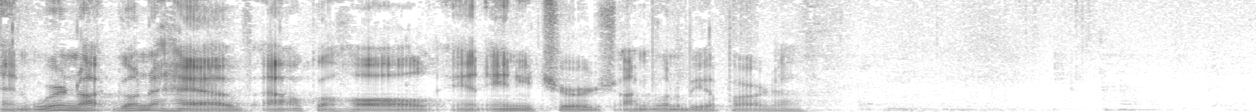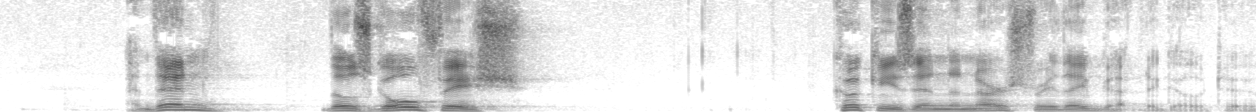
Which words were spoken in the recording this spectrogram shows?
And we're not going to have alcohol in any church I'm going to be a part of. And then those goldfish cookies in the nursery, they've got to go too.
